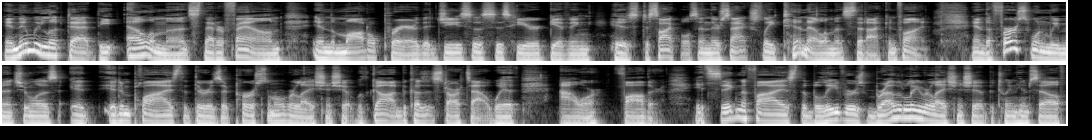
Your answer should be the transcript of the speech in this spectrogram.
And then we looked at the elements that are found in the model prayer that Jesus is here giving his disciples. And there's actually 10 elements that I can find. And the first one we mentioned was it, it implies that there is a personal relationship with God because it starts out with our Father. It signifies the believer's brotherly relationship between himself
